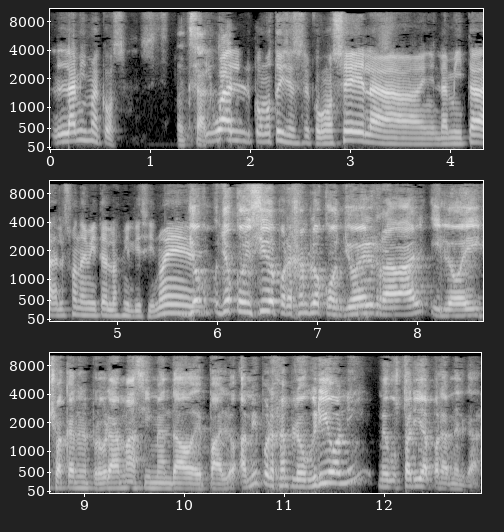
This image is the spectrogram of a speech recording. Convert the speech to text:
La misma cosa. Igual, como tú dices, conoce la, en la mitad, la zona de mitad del 2019. Yo, yo coincido, por ejemplo, con Joel Raval, y lo he dicho acá en el programa, así me han dado de palo. A mí, por ejemplo, Grioni me gustaría para Melgar.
